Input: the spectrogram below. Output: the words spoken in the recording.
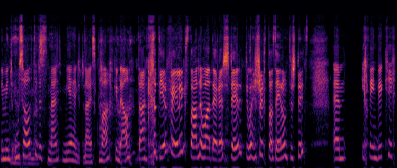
Wir müssen ja, aushalten, dass man, wir haben ja eins gemacht, genau. Danke dir, Felix, da nochmal an dieser Stelle. Du hast mich da sehr unterstützt. Ähm, ich finde wirklich,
